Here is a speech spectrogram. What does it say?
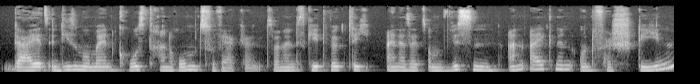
da jetzt in diesem Moment groß dran rumzuwerkeln, sondern es geht wirklich einerseits um Wissen aneignen und verstehen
